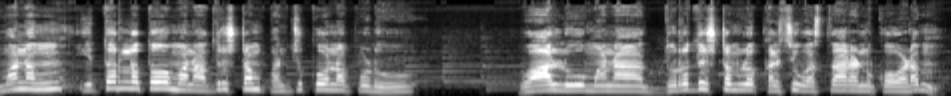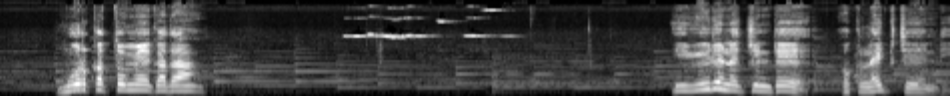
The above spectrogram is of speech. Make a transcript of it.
మనం ఇతరులతో మన అదృష్టం పంచుకోనప్పుడు వాళ్ళు మన దురదృష్టంలో కలిసి వస్తారనుకోవడం మూర్ఖత్వమే కదా. ఈ వీడియో నచ్చింటే ఒక లైక్ చేయండి.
